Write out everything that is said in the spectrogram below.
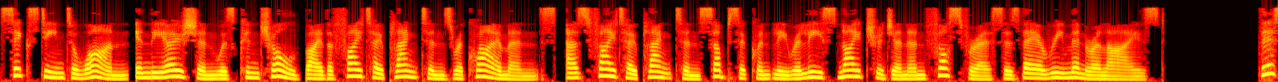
16 to 1 in the ocean was controlled by the phytoplankton's requirements, as phytoplankton subsequently release nitrogen and phosphorus as they are remineralized. This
